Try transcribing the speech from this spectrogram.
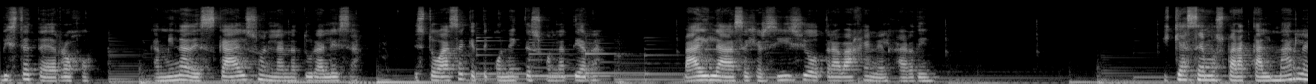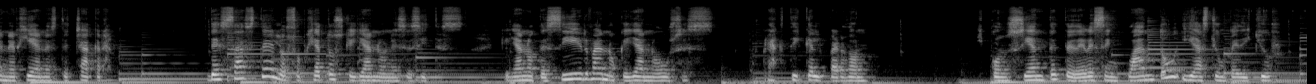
Vístete de rojo. Camina descalzo en la naturaleza. Esto hace que te conectes con la tierra. Baila, haz ejercicio o trabaja en el jardín. ¿Y qué hacemos para calmar la energía en este chakra? Deshazte de los objetos que ya no necesites, que ya no te sirvan o que ya no uses. Practica el perdón. Y consiéntete de vez en cuando y hazte un pedicure.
